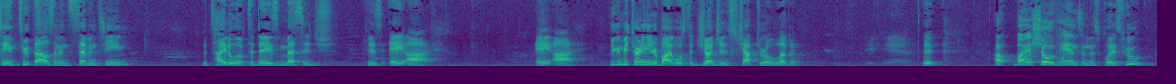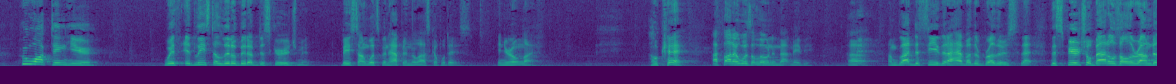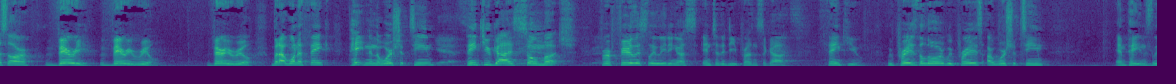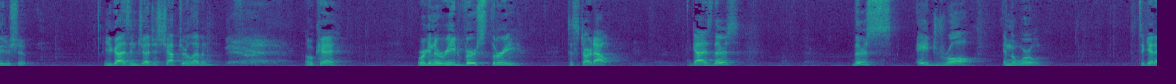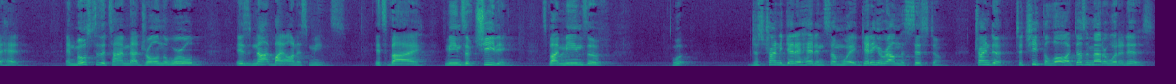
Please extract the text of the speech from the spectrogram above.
2017. The title of today's message is AI. AI. You can be turning in your Bibles to Judges chapter 11. It, uh, by a show of hands in this place, who, who walked in here with at least a little bit of discouragement based on what's been happening the last couple days in your own life? Okay. I thought I was alone in that, maybe. Uh, I'm glad to see that I have other brothers, that the spiritual battles all around us are very, very real. Very real. But I want to thank Peyton and the worship team. Yes. Thank you guys so much for fearlessly leading us into the deep presence of God. Thank you. We praise the Lord. We praise our worship team and Peyton's leadership. You guys in Judges chapter 11? Yes. Okay. We're going to read verse 3 to start out. Guys, there's, there's a draw in the world to get ahead. And most of the time, that draw in the world is not by honest means. It's by means of cheating. It's by means of what, just trying to get ahead in some way, getting around the system, trying to, to cheat the law. It doesn't matter what it is.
